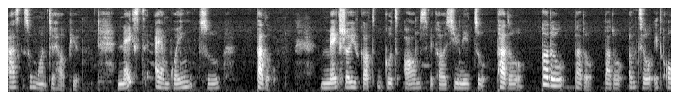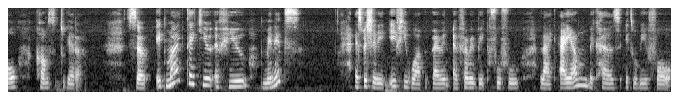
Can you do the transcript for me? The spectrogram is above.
ask someone to help you. Next, I am going to paddle. Make sure you've got good arms because you need to paddle, paddle, paddle, paddle until it all comes together. So it might take you a few minutes especially if you are preparing a very big fufu like I am because it will be for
